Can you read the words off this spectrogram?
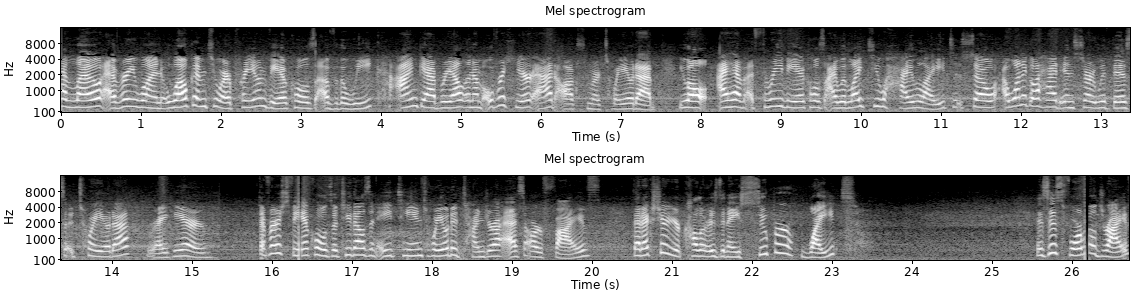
Hello everyone, welcome to our pre-owned vehicles of the week. I'm Gabrielle and I'm over here at Oxmoor Toyota. You all, I have three vehicles I would like to highlight. So I wanna go ahead and start with this Toyota right here. The first vehicle is a 2018 Toyota Tundra SR5. That exterior color is in a super white. This is four-wheel drive.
